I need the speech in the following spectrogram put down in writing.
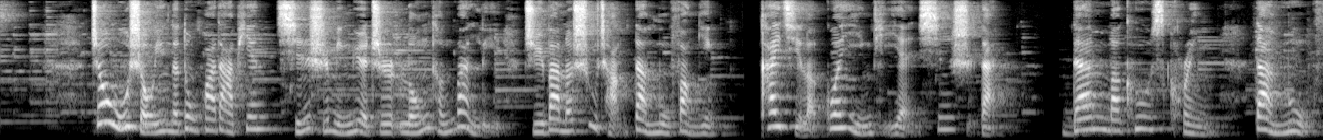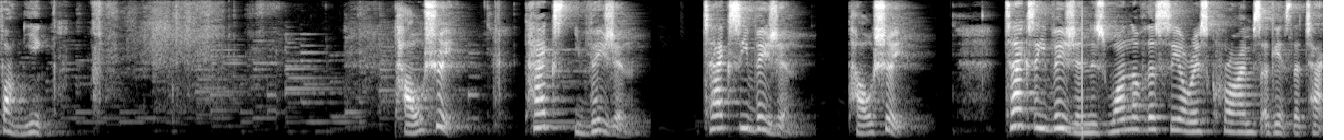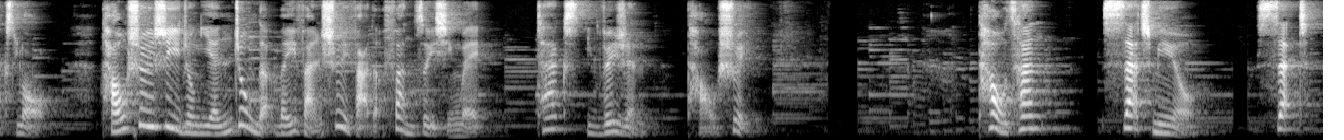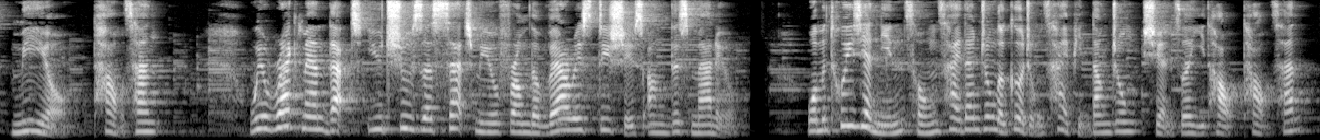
周五首映的动画大片《秦时明月之龙腾万里》举办了数场弹幕放映，开启了观影体验新时代。 Danmaku screen 弹幕放映。逃税 tax evasion tax evasion 逃税 tax evasion is one of the serious crimes against the tax law 逃税是一种严重的违反税法的犯罪行为 tax evasion 逃税套餐 set meal set meal 套餐。We recommend that you choose a set meal from the various dishes on this menu. 我们推荐您从菜单中的各种菜品当中选择一套套餐。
